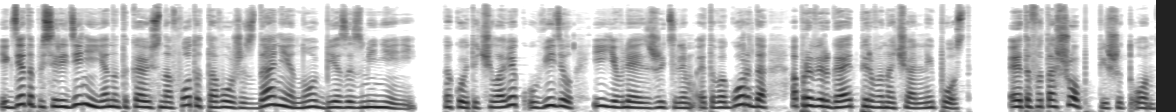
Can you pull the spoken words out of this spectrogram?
И где-то посередине я натыкаюсь на фото того же здания, но без изменений. Какой-то человек увидел и, являясь жителем этого города, опровергает первоначальный пост. «Это фотошоп», – пишет он.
